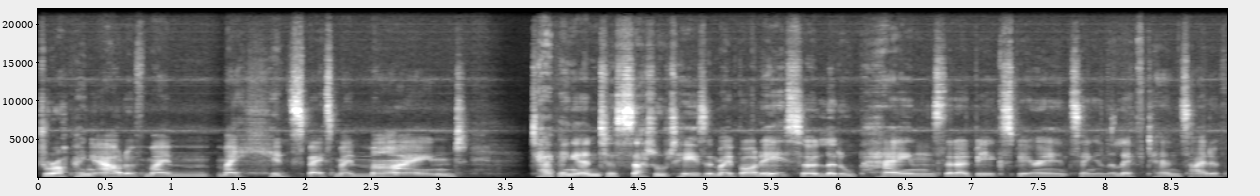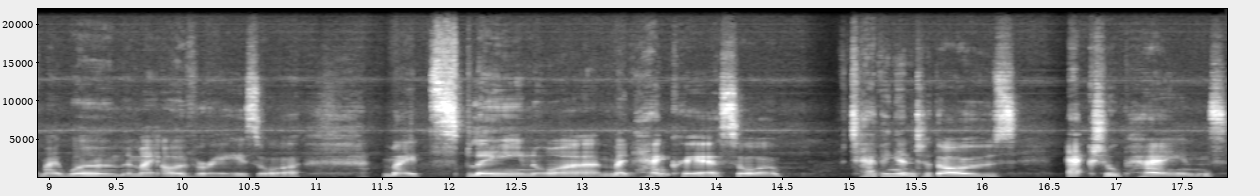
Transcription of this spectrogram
dropping out of my my headspace, my mind, tapping into subtleties in my body, so little pains that I'd be experiencing in the left hand side of my womb and my ovaries or my spleen or my pancreas or tapping into those actual pains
